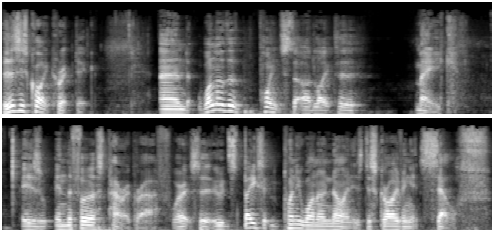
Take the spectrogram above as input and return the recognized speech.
This is quite cryptic. And one of the points that I'd like to make is in the first paragraph, where it's, it's basically 2109 is describing itself.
